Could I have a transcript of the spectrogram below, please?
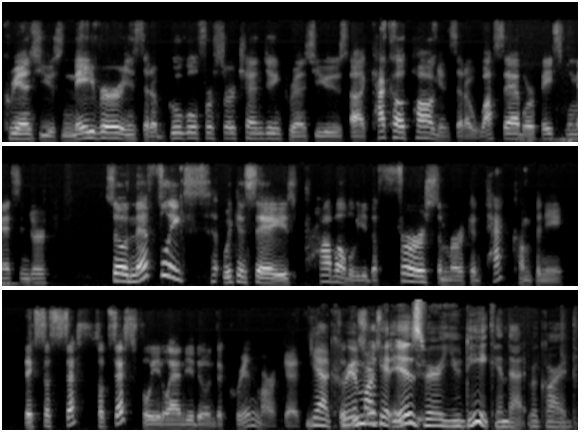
Koreans use Naver instead of Google for search engine. Koreans use uh, KakaoTalk instead of WhatsApp or Facebook Messenger. So Netflix, we can say, is probably the first American tech company that success, successfully landed on the Korean market. Yeah, Korean was market is very unique in that regard,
